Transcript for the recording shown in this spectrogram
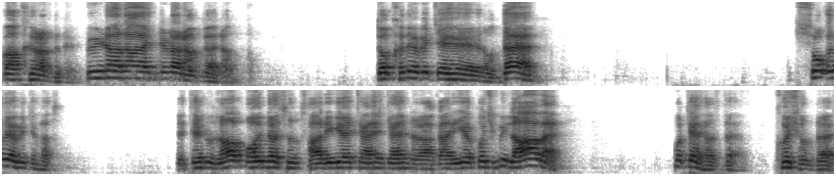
ਵੱਖ ਰੰਗ ਨੇ ਪੀੜਾ ਦਾ ਜਿਹੜਾ ਰੰਗ ਹੈ ਨਾ, ਦੁੱਖ ਦੇ ਵਿੱਚ ਇਹ ਰੋਂਦਾ ਹੈ, ਸੁੱਖ ਦੇ ਵਿੱਚ ਹੱਸ ਜਿੱਥੇ ਨੂੰ ਲਾਭ ਪਹੁੰਚਦਾ ਸੰਸਾਰੀ ਹੈ ਚਾਹੇ ਚਾਹੇ ਨਿਰਾਕਾਰੀ ਹੈ ਕੁਝ ਵੀ ਲਾਭ ਹੈ, ਉੱਥੇ ਹੱਸਦਾ ਹੈ, ਖੁਸ਼ ਹੁੰਦਾ ਹੈ।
